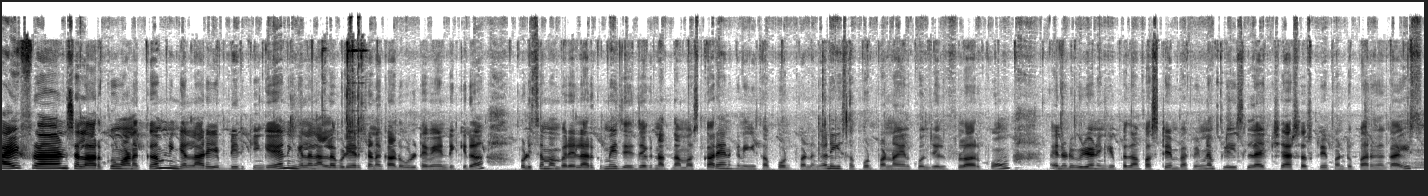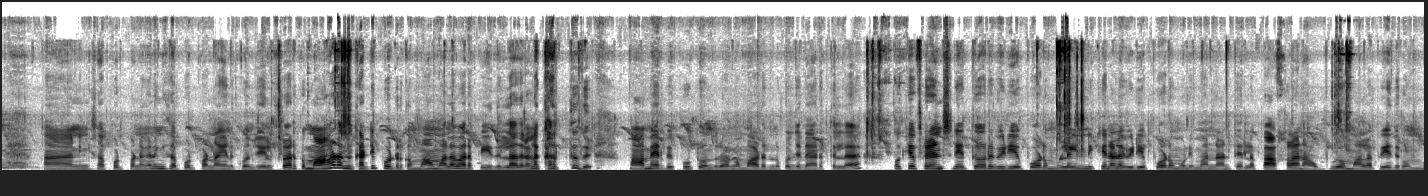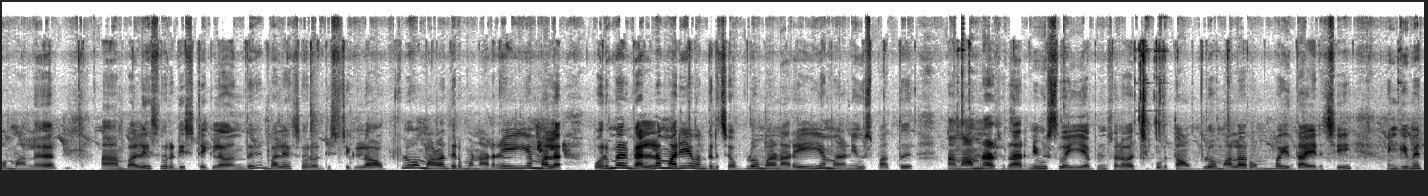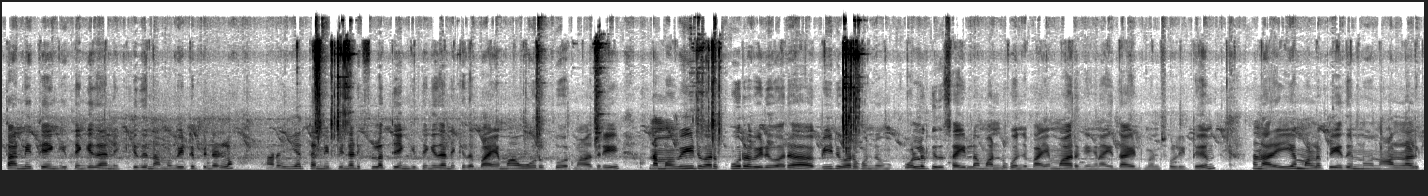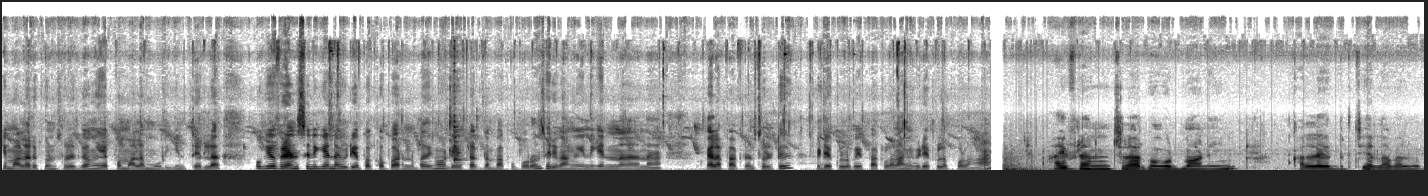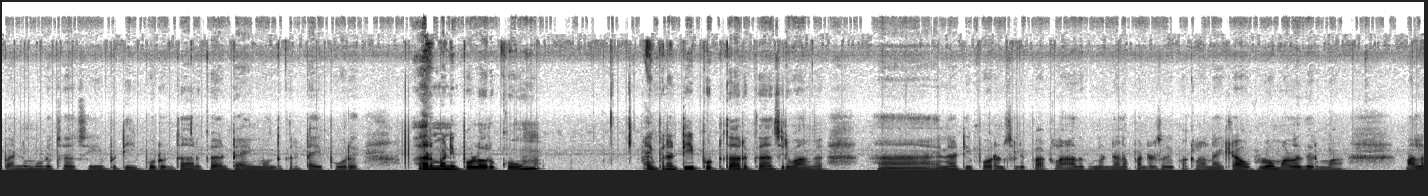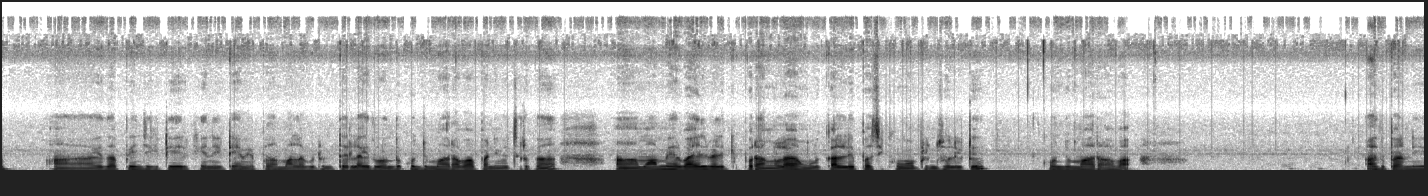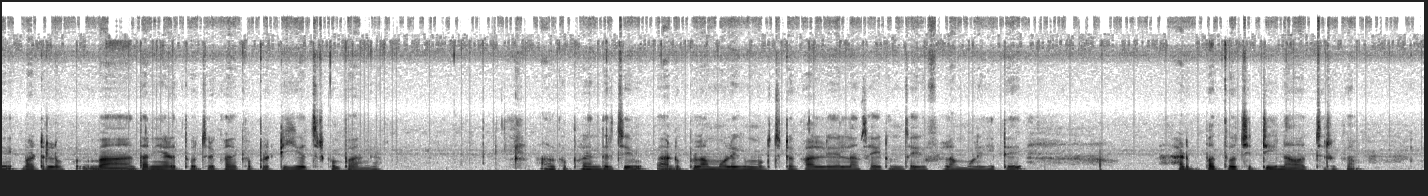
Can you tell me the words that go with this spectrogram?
Hi friends எல்லாருக்கும் வணக்கம். நீங்கள் எல்லோரும் எப்படி இருக்கீங்க? நீங்கள் எல்லாம் நல்லபடியாக இருக்கான கடவுள்கிட்ட வேண்டிக்கிறேன். ஒடிசா மெம்பர் எல்லாருக்குமே ஜெய் ஜெகநாத் நமஸ்காரம். எனக்கு நீங்கள் சப்போர்ட் பண்ணுங்கள் நீங்கள் சப்போர்ட் பண்ணால் எனக்கு கொஞ்சம் ஹெல்ப்ஃபுல்லாக இருக்கும். என்னோடய வீடியோ நீங்கள் இப்போ தான் ஃபஸ்ட் டைம் பார்க்குறீங்கன்னா ப்ளீஸ் லைக் ஷேர் சப்ஸ்கிரைப் பண்ணிட்டு பாருங்கள் கைஸ் நீங்கள் சப்போர்ட் பண்ணுங்கள் நீங்கள் சப்போர்ட் பண்ணால் எனக்கு கொஞ்சம் ஹெல்ப்ஃபுல்லாக இருக்கும். மாடு அங்கே கட்டி போட்டிருக்கம்மா மழை வர பெய்யுது இல்லை அதனால் கத்துது. மாமியார் போய் கூட்டு வந்துடுவாங்க மாடு இன்னும் கொஞ்சம் நேரத்தில். ஓகே ஃப்ரெண்ட்ஸ் நேற்று வர வீடியோ போட முடியல. இன்றைக்கி என்னால் வீடியோ போட முடியுமா தெரில தெரியல. பார்க்கலாம் நான் அவ்வளோ மழை பெய்யுது. ரொம்ப மழை. பலேஸ்வரம் டிஸ்ட்ரிக்டில் வந்து பலேஸ்வரம் டிஸ்ட்ரிக்டில் அவ்வளோ மழை திரும்ப நிறைய மழை. ஒரு மாதிரி வெள்ளை மாதிரியே வந்துருச்சு. அவ்வளோ மழை. நிறைய மழை. நியூஸ் பார்த்து மாமனார் சொன்னார் நியூஸ் வை அப்படின்னு சொல்லி வச்சு கொடுத்தோம். அவ்வளோ மழை ரொம்ப இதாகிடுச்சு எங்கேயுமே தண்ணி தேங்கி தேங்கி தான் நிற்கிது நம்ம வீட்டு பின்னாடிலாம் நிறைய தண்ணி பின்னாடி ஃபுல்லாக தேங்கி தேங்கி தான் நிற்கிது பயமாகவும் இருக்குது ஒரு மாதிரி. நம்ம வீடு வர கூரை வீடு வர வீடு வர கொஞ்சம் ஒழுக்குது சைட்லாம் மண்ணு கொஞ்சம் பயமாக இருக்குங்கன்னா இதாகிடுமேன்னு சொல்லிட்டு. நிறைய மழை பெய்யுது. இன்னும் நாலு நாளைக்கு மழை இருக்குன்னு சொல்லியிருக்காங்க. எப்போ மழை முடியும்னு தெரில ஓகே ஃப்ரெண்ட்ஸ் இன்றைக்கி என்ன வீடியோ பார்க்க போகிறோன்னு பார்த்தீங்கன்னா ஒரு டே ஃப்ளாக் தான் பார்க்க போகிறோம் சரி வாங்க இன்றைக்கி என்ன வேலை பார்க்குறேன்னு சொல்லிட்டு வீடியோக்குள்ளே போய் பார்க்கலாம். வாங்க வீடியோக்குள்ளே போகலாம் ஹாய் ஃப்ரெண்ட்ஸ் எல்லாருக்கும் குட் மார்னிங் காலைல எழுந்திரிச்சு எல்லா வேலையுமே பண்ணி முடிச்சாச்சு. இப்போ டீ போட்டுட்டு தான் இருக்கேன். டைம் வந்து கரெக்டாக இப்போ ஒரு ஆறு மணி போல் இருக்கும். இப்போ நான் டீ போட்டு தான் இருக்கேன். சரி வாங்க. என்ன டீ போடுறேன்னு சொல்லி பார்க்கலாம். அதுக்கு முன்னாடி என்ன பண்ணுறேன்னு சொல்லி பார்க்கலாம். நைட்டில் அவ்வளோ மழை தெரியுமா? மழை எதா பேஞ்சிக்கிட்டே இருக்குது எனி டைம் எப்போ தான் மழை விடுன்னு தெரில இது வந்து கொஞ்சமாக ரவா பண்ணி வச்சுருக்கேன். மாமியார் வயல் வேலைக்கு போகிறாங்களா அவங்களுக்கு கல்லே பசிக்கும் அப்படின்னு சொல்லிட்டு கொஞ்சமாக ரவா. அது பண்ணி பாட்டிலில் தனியாக எடுத்து வச்சுருக்கேன். அதுக்கப்புறம் டீ வச்சுருக்கேன் பாருங்கள் அதுக்கப்புறம் எந்திரிச்சு அடுப்புலாம் மொழுகி முடிச்சுட்டு காலையில் எல்லாம் சைடு வந்து சைடு ஃபுல்லாக மொழுகிட்டு அடுப்பு பற்ற வச்சு டீ நான் வச்சுருக்கேன்.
